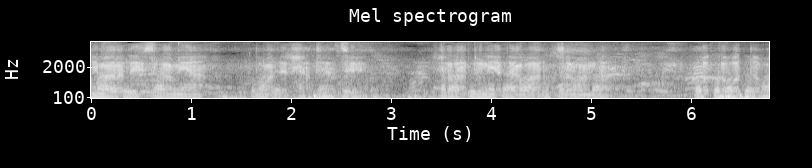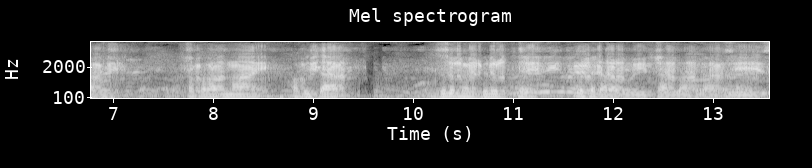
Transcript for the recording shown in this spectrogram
ইমারত ইসলামিয়া তোমাদের সাথে আছে। সারা দুনিয়াতে আবার মুসলমানরা ঐক্যবদ্ধভাবে সকল অন্যায়, অবিচার, জুলুমের বিরুদ্ধে উঠে দাঁড়াবে ইনশাআল্লাহ আজিজ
